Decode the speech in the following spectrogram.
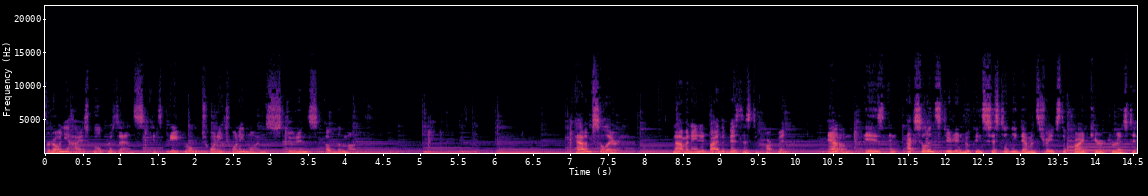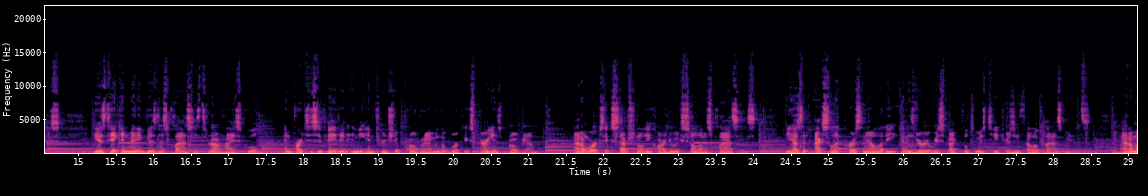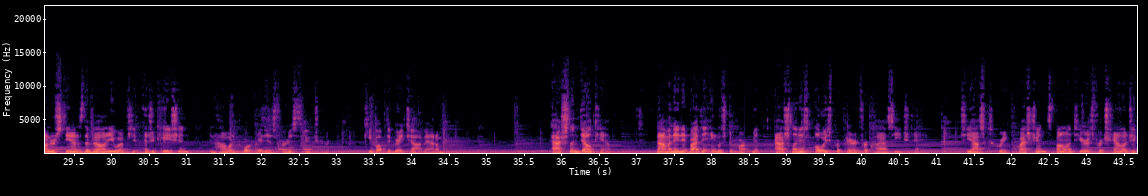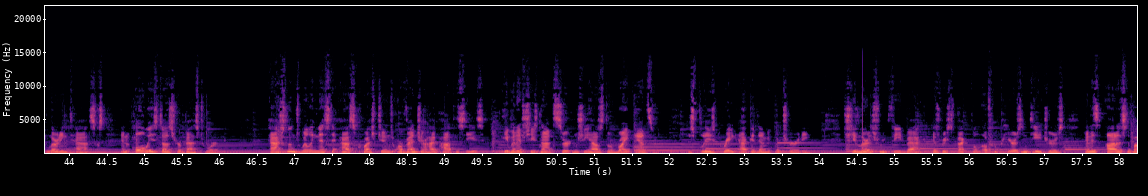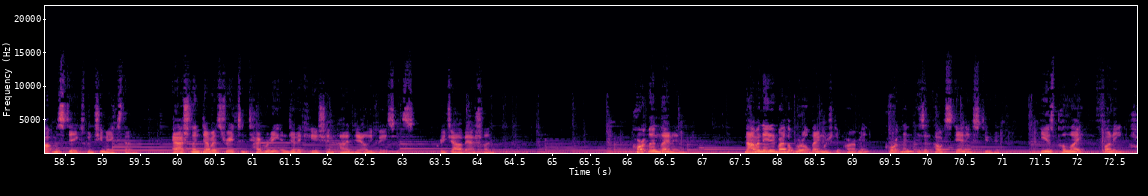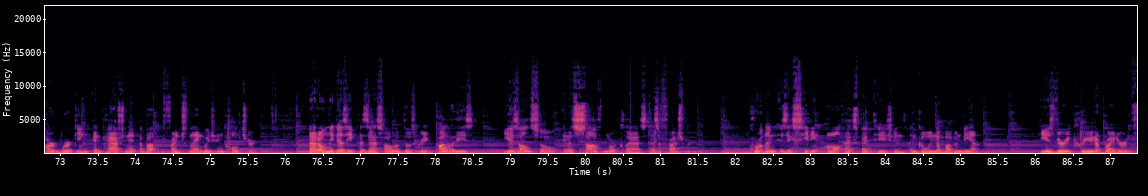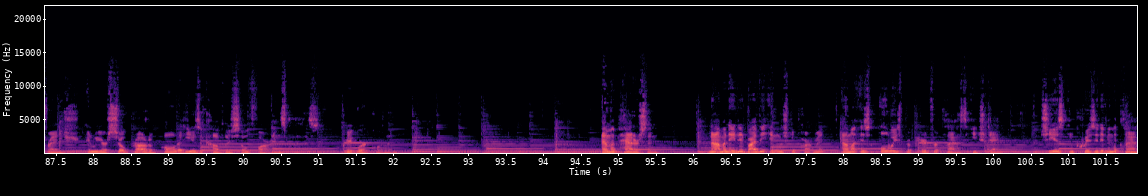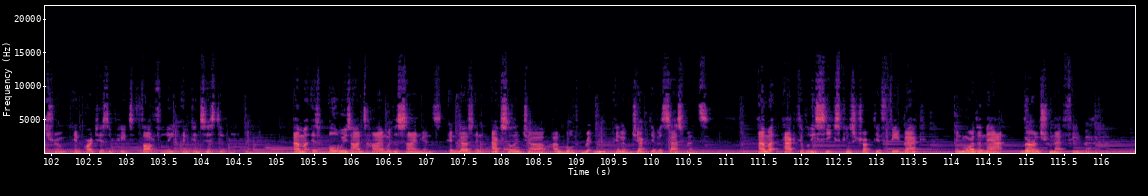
Fredonia High School presents its April 2021 Students of the Month. Adam Solari, nominated by the Business Department, Adam is an excellent student who consistently demonstrates the pride characteristics. He has taken many business classes throughout high school and participated in the internship program and the work experience program. Adam works exceptionally hard to excel in his classes. He has an excellent personality and is very respectful to his teachers and fellow classmates. Adam understands the value of education and how important it is for his future. Keep up the great job, Adam. Ashlyn Delcamp. Nominated by the English department, Ashlyn is always prepared for class each day. She asks great questions, volunteers for challenging learning tasks, and always does her best work. Ashlyn's willingness to ask questions or venture hypotheses, even if she's not certain she has the right answer, displays great academic maturity. She learns from feedback, is respectful of her peers and teachers, and is honest about mistakes when she makes them. Ashlyn demonstrates integrity and dedication on a daily basis. Great job, Ashlyn. Cortland Lennon. Nominated by the World Language Department, Cortland is an outstanding student. He is polite, funny, hardworking, and passionate about the French language and culture. Not only does he possess all of those great qualities, he is also in a sophomore class as a freshman. Cortland is exceeding all expectations and going above and beyond. He is a very creative writer in French, and we are so proud of all that he has accomplished so far in this class. Great work, Cortland. Emma Patterson. Nominated by the English department, Emma is always prepared for class each day. She is inquisitive in the classroom and participates thoughtfully and consistently. Emma is always on time with assignments and does an excellent job on both written and objective assessments. Emma actively seeks constructive feedback, and more than that, learns from that feedback.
